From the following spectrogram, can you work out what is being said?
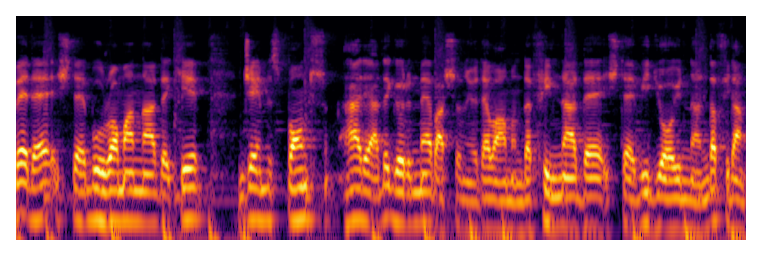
ve de işte bu romanlardaki James Bond her yerde görünmeye başlanıyor devamında. Filmlerde, işte video oyunlarında filan.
